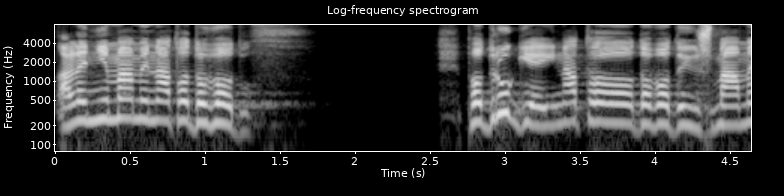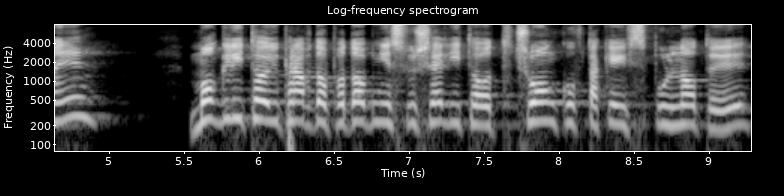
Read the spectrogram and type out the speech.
Ale nie mamy na to dowodów. Po drugie, i na to dowody już mamy, mogli to i prawdopodobnie słyszeli to od członków takiej wspólnoty,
